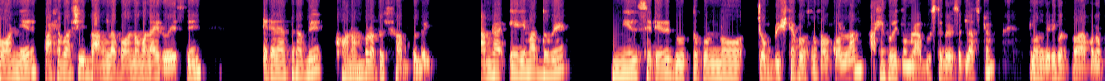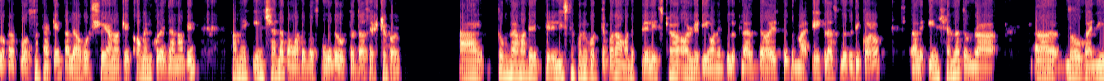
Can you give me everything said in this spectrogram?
বর্ণের পাশাপাশি বাংলা বর্ণমালায় রয়েছে, এটার অ্যান্সার হবে খ নম্বর অর্থাৎ সবগুলোই। আমরা এরই মাধ্যমে নীল সেটের গুরুত্বপূর্ণ চব্বিশটা প্রশ্ন সলভ করলাম। আশা করি তোমরা বুঝতে পেরেছ ক্লাসটা তোমার যদি কোনো প্রকার প্রশ্ন থাকে, তাহলে অবশ্যই আমাকে কমেন্ট করে জানাবে। আমি ইনশাল্লাহ তোমাদের প্রশ্নগুলো উত্তর দেওয়ার চেষ্টা করব। আর তোমরা আমাদের প্লে লিস্টে ফলো করতে পারো। আমাদের প্লে লিস্টে অলরেডি অনেকগুলো ক্লাস দেওয়া হয়েছে। তোমরা এই ক্লাসগুলো যদি করো তাহলে ইনশাল্লাহ তোমরা নৌবাহিনী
